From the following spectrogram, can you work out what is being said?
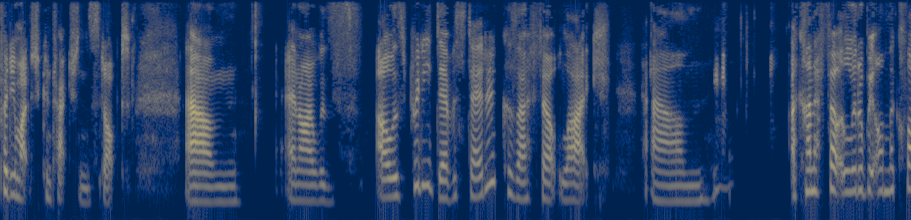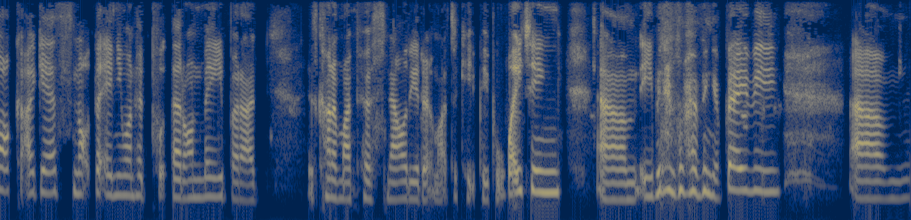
Pretty much contractions stopped, um, and I was I was pretty devastated because I felt like um, I kind of felt a little bit on the clock, I guess. Not that anyone had put that on me, but I, it's kind of my personality. I don't like to keep people waiting, um, even if I'm having a baby. Um,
